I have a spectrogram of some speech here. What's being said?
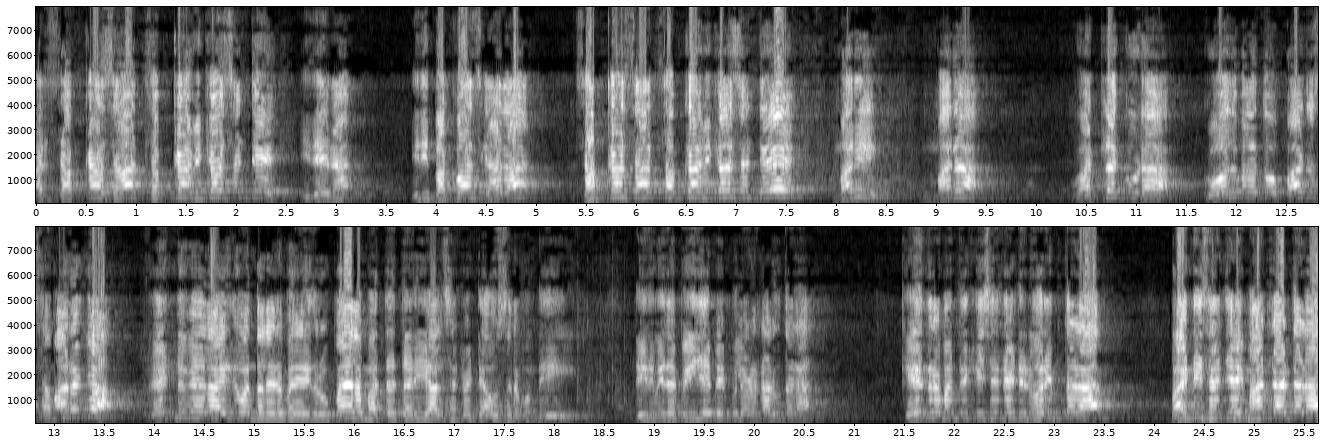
మరి సబ్కా సాత్ సబ్కా వికాస్ అంటే ఇదేనా? ఇది బక్వాస్ కాదా? సబ్కా సాత్ సబ్కా వికాస్ అంటే మరి మన వడ్లకు కూడా గోధుమలతో పాటు సమానంగా రెండు వేల ఐదు వందల ఎనభై ఐదు రూపాయల మద్దతు ధర ఇవ్వాల్సినటువంటి అవసరం ఉంది. దీని మీద బీజేపీ ఎంపీలు ఎవరైనా అడుగుతాడా కేంద్ర మంత్రి కిషన్ రెడ్డి నోరిపుతాడా బండి సంజయ్ మాట్లాడతాడా?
